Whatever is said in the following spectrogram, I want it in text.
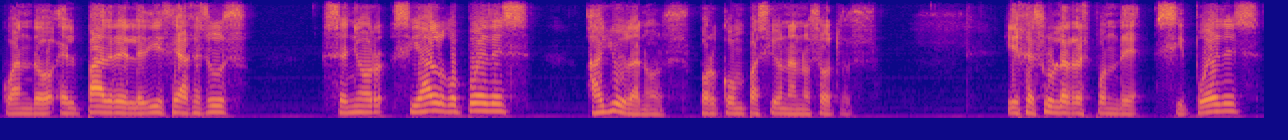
cuando el Padre le dice a Jesús, Señor, si algo puedes, ayúdanos por compasión a nosotros. Y Jesús le responde, si puedes,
